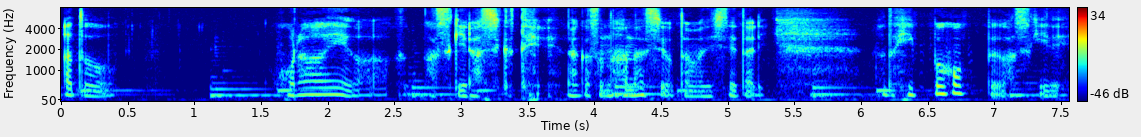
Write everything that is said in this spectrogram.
あとホラー映画が好きらしくて なんかその話をたまにしてたり。あとヒップホップが好きで。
